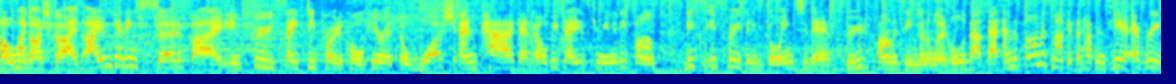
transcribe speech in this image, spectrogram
Oh my gosh, guys, I am getting certified in food safety protocol here at the Wash and Pack at LBJ's Community Farm. This is food that is going to their food pharmacy. We're going to learn all about that and the farmers market that happens here every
